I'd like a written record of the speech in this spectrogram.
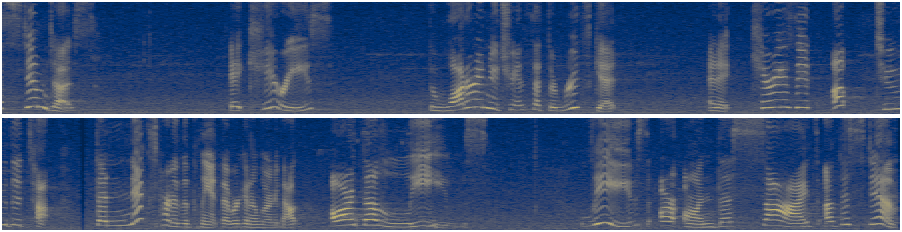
a stem does. It carries the water and nutrients that the roots get and it carries it up to the top. The next part of the plant that we're gonna learn about are the leaves. Leaves are on the sides of the stem.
